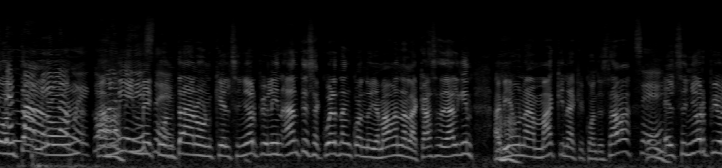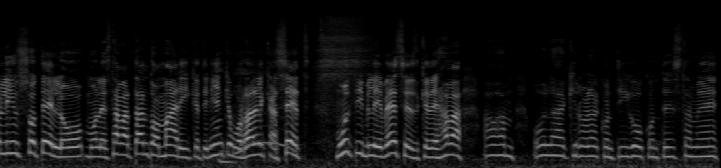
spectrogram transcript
contaron, mamila, güey. ¿Cómo a mí me contaron que el señor Piolín, antes se acuerdan cuando llamaban a la casa de alguien, había una máquina que contestaba. Sí. El señor Piolín Sotelo molestaba tanto a Mari que tenían que borrar el cassette múltiples veces que dejaba, "Ah, hola, quiero hablar contigo, contéstame.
